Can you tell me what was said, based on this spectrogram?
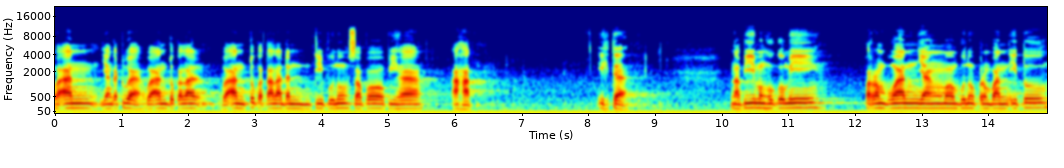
Waan yang kedua waan tukala waan tukatala dan dibunuh sopo biha ahad. Ihda. Nabi menghukumi perempuan yang membunuh perempuan itu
